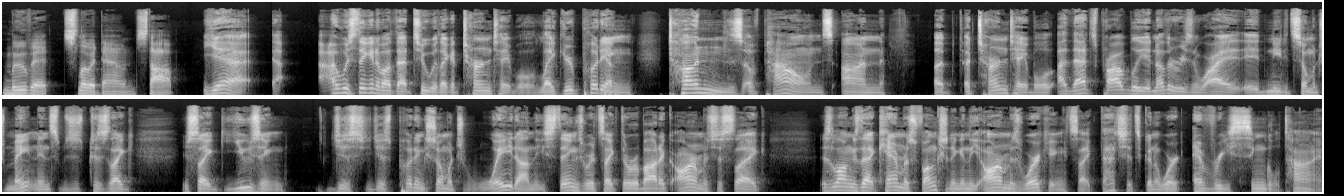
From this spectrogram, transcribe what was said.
move it, slow it down, stop. Yeah, I was thinking about that too with like a turntable. Like you're putting yeah. tons of pounds on a, a turntable, uh, that's probably another reason why it, it needed so much maintenance, just because like just like using just just putting so much weight on these things where it's like the robotic arm is just like as long as that camera's functioning and the arm is working, it's like that shit's gonna work every single time.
